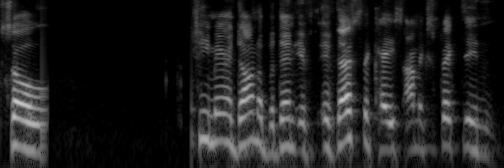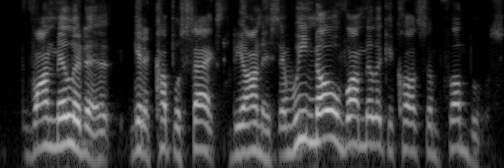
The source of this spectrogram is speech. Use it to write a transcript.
So, team Aaron Donald, but then if if that's the case, I'm expecting Von Miller to get a couple sacks. To be honest, and we know Von Miller could cause some fumbles.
